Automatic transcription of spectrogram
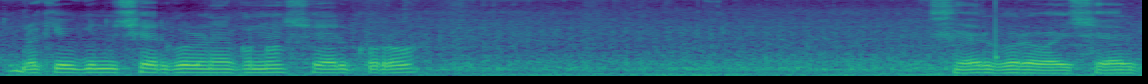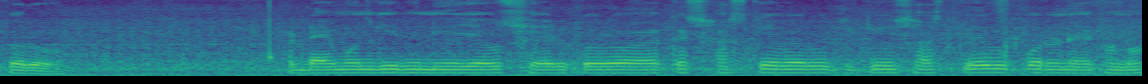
তোমরা কেউ কিন্তু শেয়ার করো না এখনও শেয়ার করো। শেয়ার করো ভাই শেয়ার করো। আর ডায়মন্ড গেমে নিয়ে যাও শেয়ার করো। একটা সাবস্ক্রাইবার কেউ সাবস্ক্রাইবও করে না এখনও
